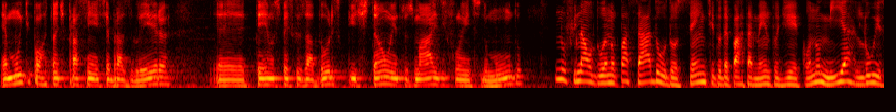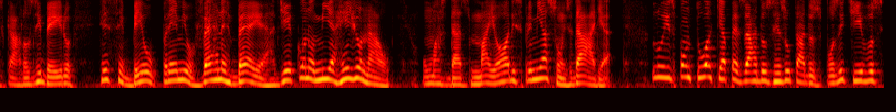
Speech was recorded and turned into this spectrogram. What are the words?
é muito importante para a ciência brasileira é, termos pesquisadores que estão entre os mais influentes do mundo. No final do ano passado, o docente do Departamento de Economia, Luiz Carlos Ribeiro, recebeu o prêmio Werner Beyer de Economia Regional, uma das maiores premiações da área. Luiz pontua que, apesar dos resultados positivos,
